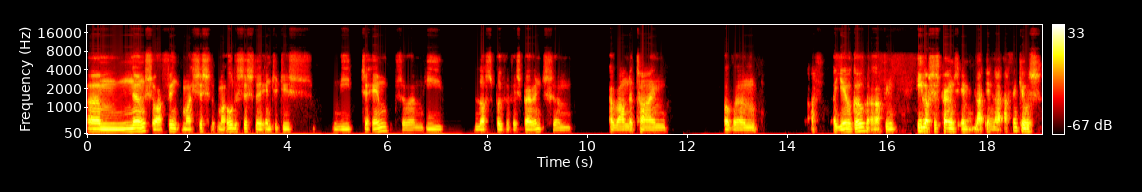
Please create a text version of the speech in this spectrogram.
Um, no, so I think my sister, my older sister, introduced me to him. So um, he lost both of his parents um, around the time of um, a, a year ago. I think he lost his parents in like in like I think it was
